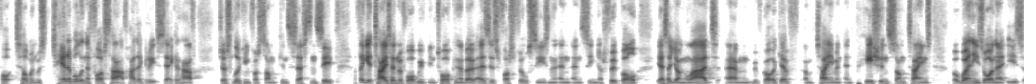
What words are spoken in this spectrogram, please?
thought Tillman was terrible in the first half, had a great second half, just looking for some consistency. I think it ties in with what we've been talking about is his first full season in, in senior football. He is a young lad. Um, we've got to give him time and, and patience sometimes. But when he's on it, he's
